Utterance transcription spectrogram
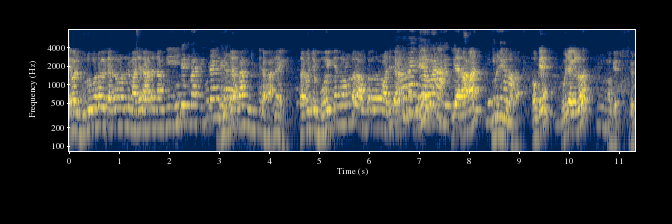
এবার গুরু মন্ডল কেন্দ্র মন্ডলের মাঝের হাটের নাম কি? বিযুক্তি রেখা নেই তারপর হচ্ছে বই কেন্দ্র মন্ডল আর অন্তর্কেন্দ্র মাঝের হাটের নাম কি? লেহমান বিযুক্তি রেখা। ওকে বুঝা গেল? ওকে গুড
